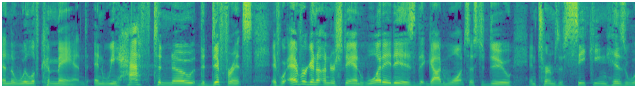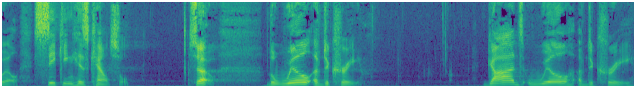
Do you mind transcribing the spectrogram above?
and the will of command. And we have to know the difference if we're ever going to understand what it is that God wants us to do in terms of seeking His will, seeking His counsel. So, the will of decree. God's will of decree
